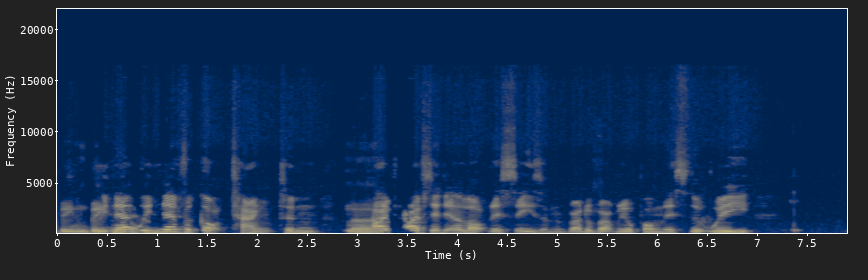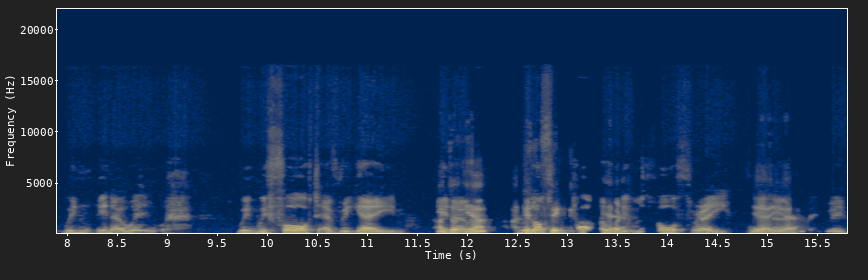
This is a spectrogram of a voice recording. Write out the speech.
being We, beaten. ne- we never got tanked, and no. I've, I've said it a lot this season, and Brad will back me up on this. That we, we, you know, we, we, we fought every game. I You know, yeah, we, I we lost think. to Tottenham, but it was four three. Yeah, yeah. We,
